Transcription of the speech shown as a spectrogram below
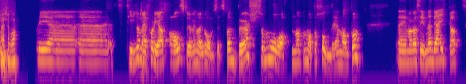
vær så god. Fordi, eh, eh, til og med fordi at all strøm i Norge omsettes på en børs, så måten man på en måte holder igjen vann på eh, i magasinene, det er ikke at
